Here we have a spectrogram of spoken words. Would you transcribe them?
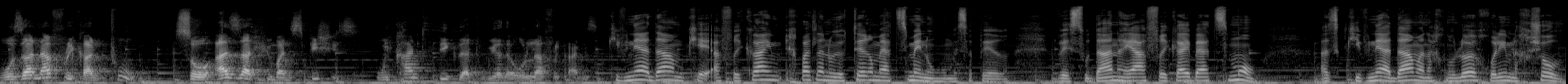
Was an African too. So as a human species, We can't think that we are the only Africans. כבני אדם, כאפריקאים, אכפת לנו יותר מעצמנו, הוא מספר. וסודן היה אפריקאי בעצמו. אז כבני אדם אנחנו לא יכולים לחשוב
